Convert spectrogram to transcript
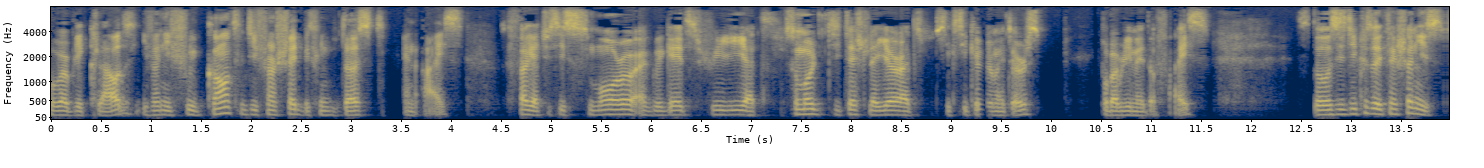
probably clouds, even if we can't differentiate between dust and ice. The fact that you see smaller aggregates really at small detached layer at 60 kilometers, probably made of ice. So this decrease of extinction is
